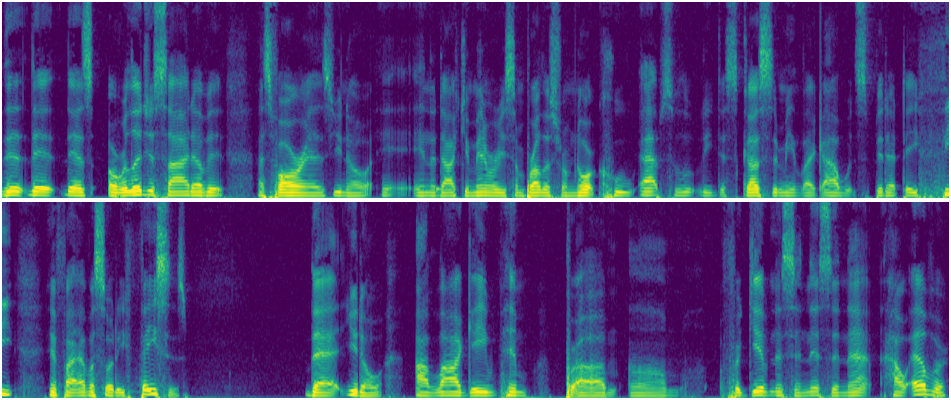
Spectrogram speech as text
the, the, there's a religious side of it as far as you know in, the documentary some brothers from newark who absolutely disgusted me like i would spit at their feet if i ever saw their faces. That you know allah gave him um, um, forgiveness and this and that. However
